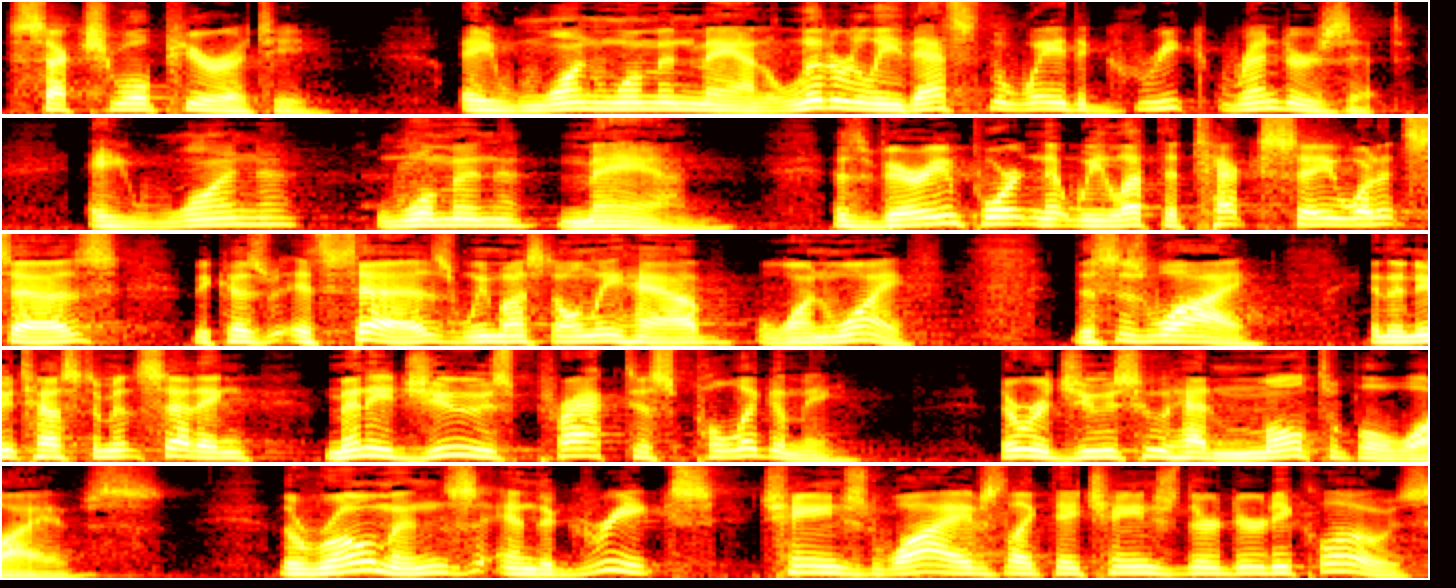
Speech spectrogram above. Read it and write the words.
sexual purity. A one woman man. Literally, that's the way the Greek renders it. A one woman man. It's very important that we let the text say what it says because it says we must only have one wife. This is why. In the New Testament setting, many Jews practiced polygamy. There were Jews who had multiple wives. The Romans and the Greeks changed wives like they changed their dirty clothes.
